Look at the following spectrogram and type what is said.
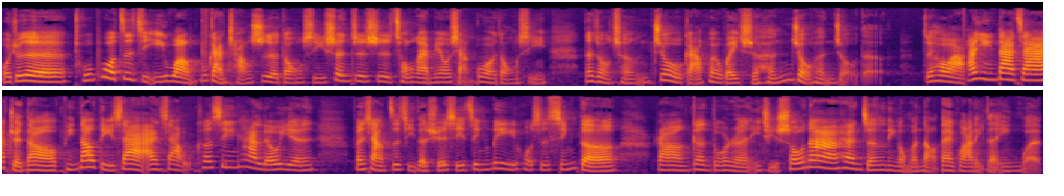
我觉得突破自己以往不敢尝试的东西，甚至是从来没有想过的东西，那种成就感会维持很久很久的。最后啊，欢迎大家卷到频道底下按下五颗星和留言，分享自己的学习经历或是心得，让更多人一起收纳和整理我们脑袋瓜里的英文。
